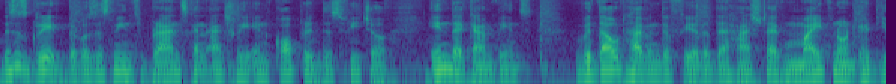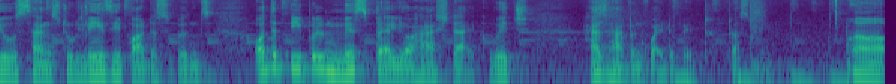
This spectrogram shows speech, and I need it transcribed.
This is great because this means brands can actually incorporate this feature in their campaigns without having the fear that their hashtag might not get used thanks to lazy participants or that people misspell your hashtag, which has happened quite a bit, trust me. Uh,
